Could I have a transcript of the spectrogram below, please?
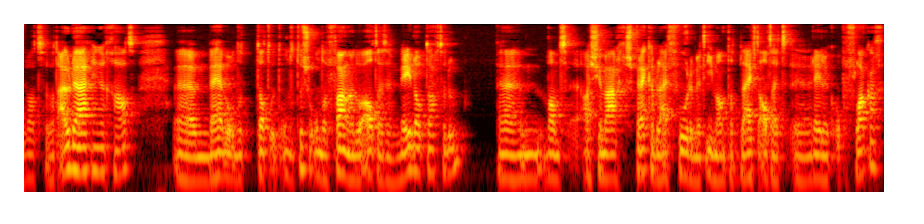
wat, wat uitdagingen gehad. Um, we hebben onder, dat ondertussen ondervangen door altijd een meeloopdag te doen. Um, want als je maar gesprekken blijft voeren met iemand, dat blijft altijd uh, redelijk oppervlakkig.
